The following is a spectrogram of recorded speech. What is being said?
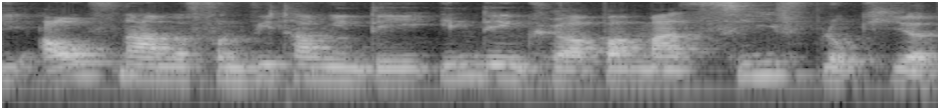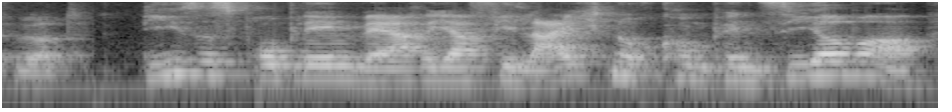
die Aufnahme von Vitamin D in den Körper massiv blockiert wird. Dieses Problem wäre ja vielleicht noch kompensierbar,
